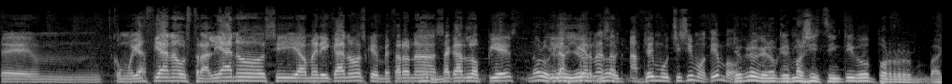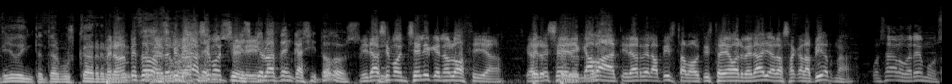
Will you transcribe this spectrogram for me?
eh, como ya hacían australianos y americanos que empezaron a sacar los pies no lo y creo las yo, piernas no, hace yo- muchísimo tiempo. Yo creo que no, que es más instintivo por aquello de intentar buscar... Pero ha empezado a Es hacer que mira a Es Simoncelli. que lo hacen casi todos. Mira a Simoncelli que no lo hacía. Que Pero- antes se pero dedicaba no- a tirar de la pista Bautista y a Barberá y ahora saca la pierna. Pues ahora lo veremos.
